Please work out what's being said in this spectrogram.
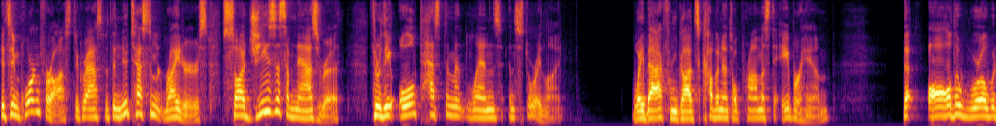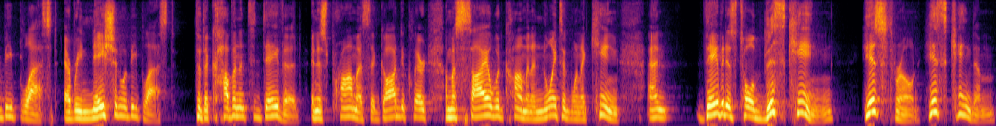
It's important for us to grasp that the New Testament writers saw Jesus of Nazareth through the Old Testament lens and storyline. Way back from God's covenantal promise to Abraham that all the world would be blessed, every nation would be blessed, to the covenant to David and his promise that God declared a Messiah would come, an anointed one, a king. And David is told this king his throne, his kingdom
